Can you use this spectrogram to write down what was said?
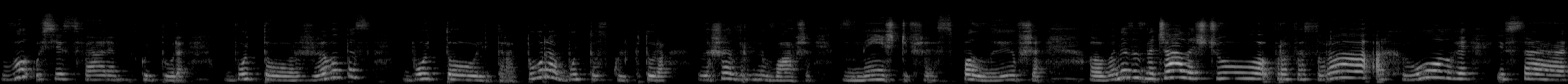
в усі сфери культури, будь то живопис, будь то література, будь то скульптура, лише зруйнувавши, знищивши, спаливши. Вони зазначали, що професора, археологи і все,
